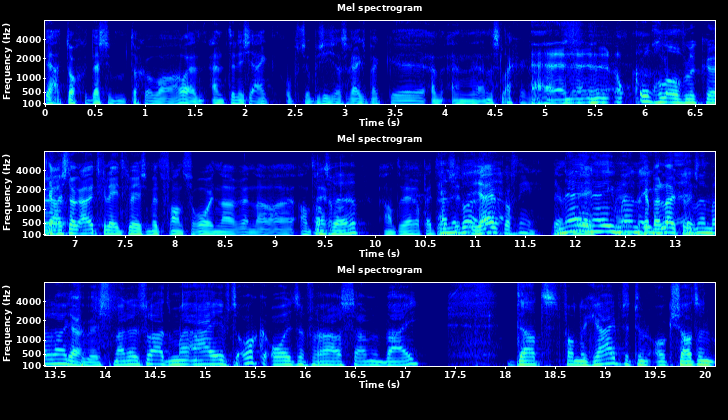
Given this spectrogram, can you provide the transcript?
Ja, toch, dat is hem toch wel wou. En, en toen is hij eigenlijk op zijn positie als rechtsback eh, aan, aan, aan de slag gegaan. En, en, en ongelooflijk... eh, Ja, hij is toch uitgeleend geweest met Frans Verrooy naar, naar eh, Antwerpen. Antwerp. Antwerpen. En Heb ik je- wa- Jij ook of niet? Ja, nee, nee, ik ben, ik, leuk ben, ik ben bij Luik Ja. geweest. Maar, dat is later, maar hij heeft ook ooit een verhaal samen bij. Dat Van de Gijp er toen ook zat. En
